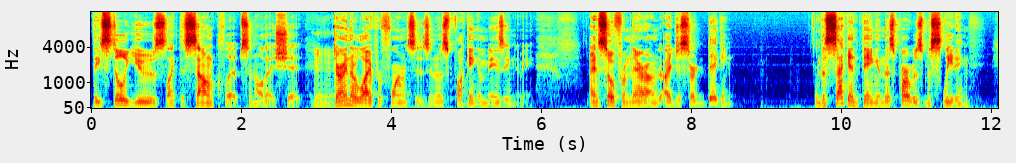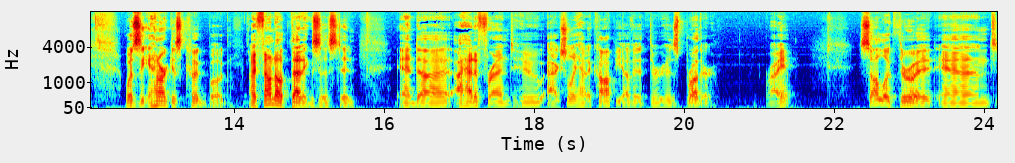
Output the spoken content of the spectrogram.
they still use like the sound clips and all that shit mm-hmm. during their live performances, and it was fucking amazing to me. And so from there, I, I just started digging. The second thing, and this part was misleading, was the Anarchist Cookbook. I found out that existed, and uh, I had a friend who actually had a copy of it through his brother, right? So I looked through it, and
